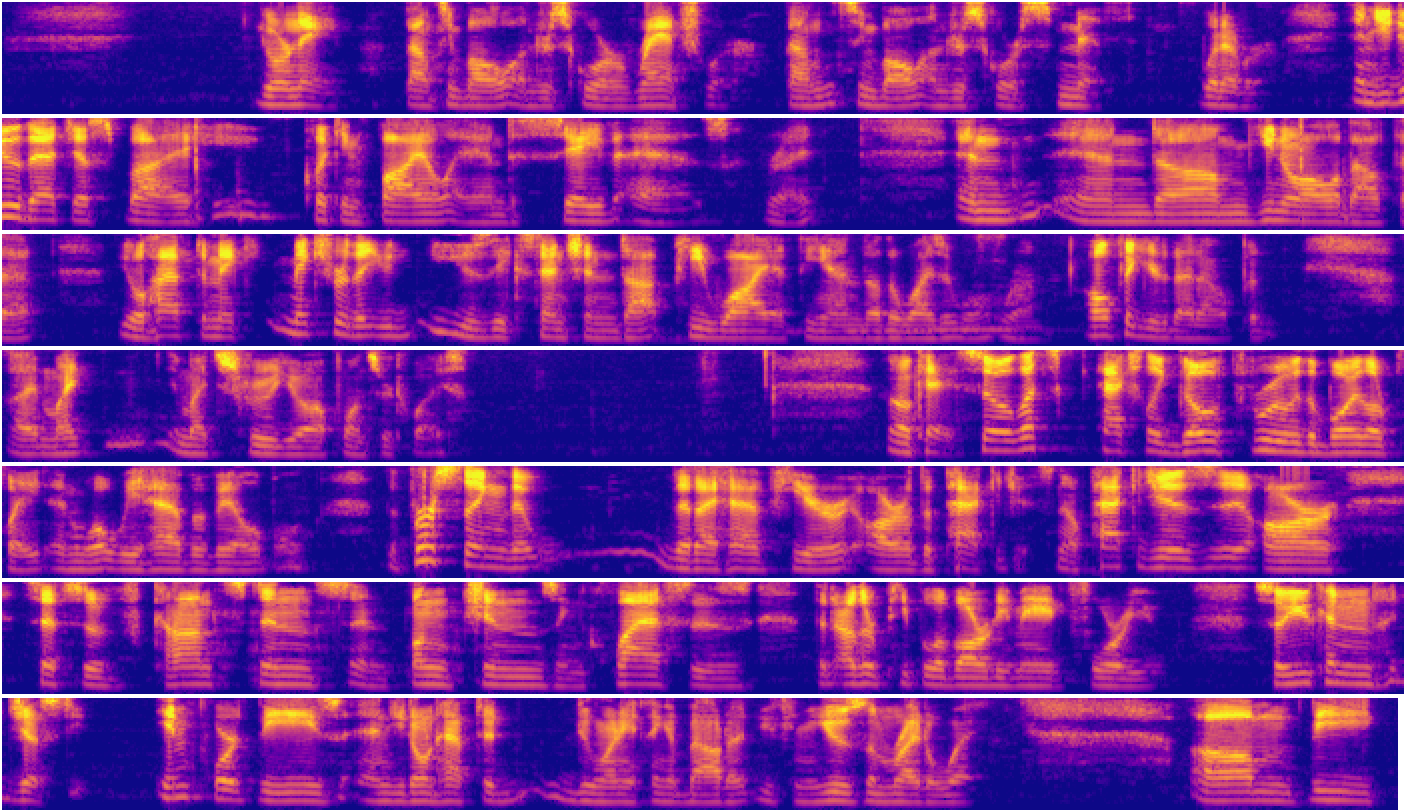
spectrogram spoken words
your name, bouncing ball underscore Rantschler, bouncing ball underscore smith, whatever. And you do that just by clicking file and save as, right? And and um, you know all about that. You'll have to make make sure that you use the extension .py at the end, otherwise it won't run. I'll figure that out, but it might it might screw you up once or twice. Okay, so let's actually go through the boilerplate and what we have available. The first thing that that I have here are the packages. Now packages are sets of constants and functions and classes that other people have already made for you. So you can just import these and you don't have to do anything about it. You can use them right away. Um, the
